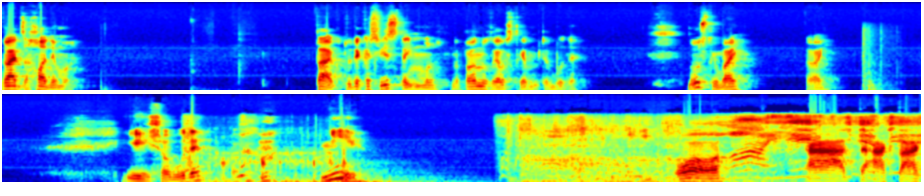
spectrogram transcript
Давайте заходимо. Так, тут якась відстань, напевно, треба стрибнути буде. Ну, стрибай. Давай. І що буде? Ні. О. А, так, так,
